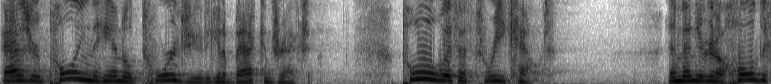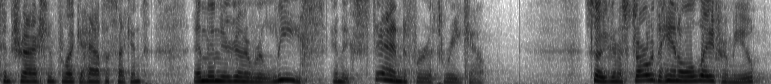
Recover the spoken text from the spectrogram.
As you're pulling the handle towards you to get a back contraction, pull with a three count. And then you're going to hold the contraction for like a half a second. And then you're going to release and extend for a three count. So you're going to start with the handle away from you,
